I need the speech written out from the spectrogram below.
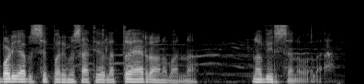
बढी आवश्यक परेमा साथीहरूलाई तयार रहन भन्न नबिर्सनुहोला।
